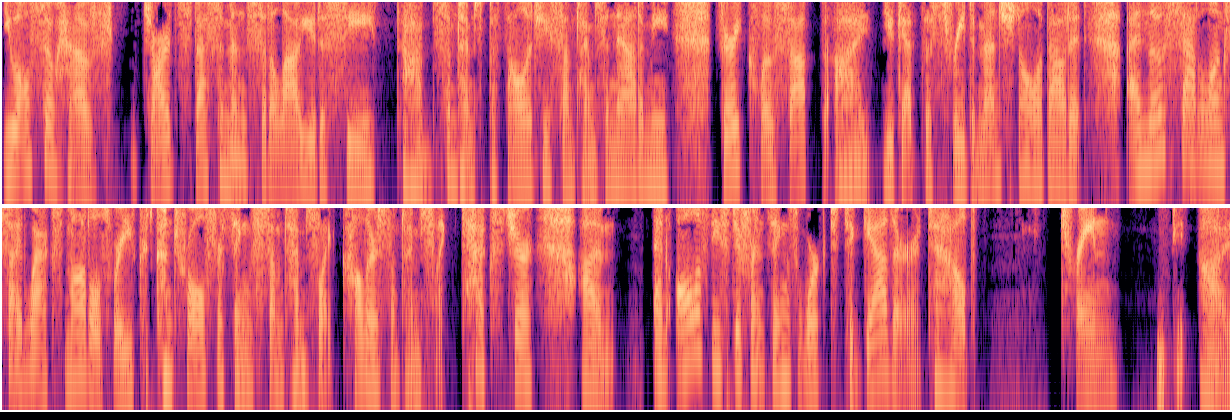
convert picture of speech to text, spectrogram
you also have jarred specimens that allow you to see um, sometimes pathology, sometimes anatomy, very close up. Uh, you get the three dimensional about it. And those sat alongside wax models where you could control for things sometimes like color, sometimes like texture. Um, and all of these different things worked together to help train uh,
